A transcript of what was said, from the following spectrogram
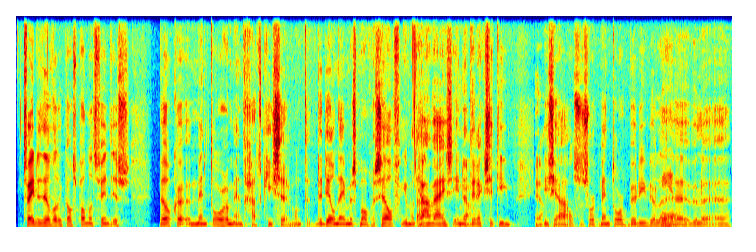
Het tweede deel wat ik wel spannend vind is welke mentoren men gaat kiezen. Want de deelnemers mogen zelf iemand aanwijzen in het directieteam. Die ze ja, als een soort mentor-buddy willen, willen,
